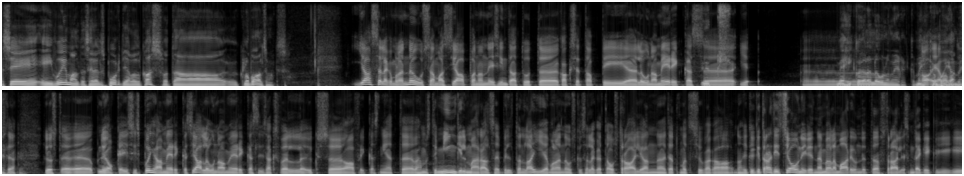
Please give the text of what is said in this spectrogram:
see ei võimalda sellel spordialal kasvada globaalsemaks jah, sellega ma olen nõus, samas Jaapan on esindatud äh, kaks etappi Lõuna-Ameerikas. Mehhiko ei ole Lõuna-Ameerika, Mehhiko no, on Põhja-Ameerika. just, nii okei okay,, siis Põhja-Ameerikas ja Lõuna-Ameerikas, lisaks veel üks Aafrikas, nii et vähemasti mingil määral see pilt on lai ja ma olen nõus ka sellega, et Austraalia on teatud mõttes ju väga noh, ikkagi traditsiooniline, me oleme harjunud, et Austraalias midagi ikkagi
